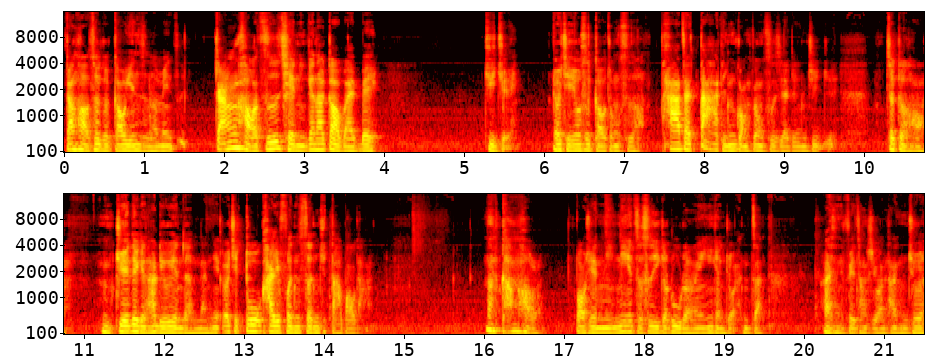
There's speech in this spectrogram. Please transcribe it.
刚好这个高颜值的妹子，刚好之前你跟她告白被拒绝，而且又是高中时候，她在大庭广众之下给你拒绝，这个哈。你绝对给他留言的很难听，而且多开分身去打爆他，那刚好了。抱歉，你你也只是一个路人，你可能就很赞。哎，你非常喜欢他，你就会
